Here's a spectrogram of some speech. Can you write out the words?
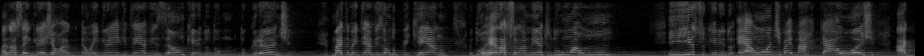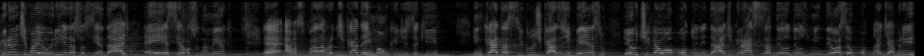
A nossa igreja é uma, é uma igreja que tem a visão, querido, do, do grande, mas também tem a visão do pequeno, do relacionamento, do um a um. E isso, querido, é aonde vai marcar hoje a grande maioria da sociedade, é esse relacionamento. É as palavras de cada irmão que disse aqui. Em cada ciclo de casa de bênção, eu tive a oportunidade, graças a Deus, Deus me deu essa oportunidade de abrir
